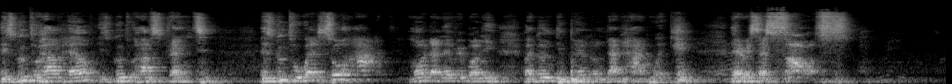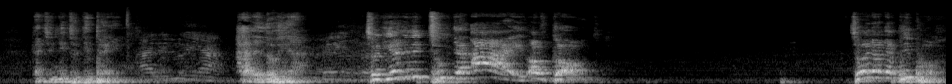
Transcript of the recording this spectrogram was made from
It's good to have health, it's good to have strength. It's good to work so hard more than everybody, but don't depend on that hard work. There is a source that you need to depend. Hallelujah. Hallelujah. So the enemy took the eye of God so that the people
